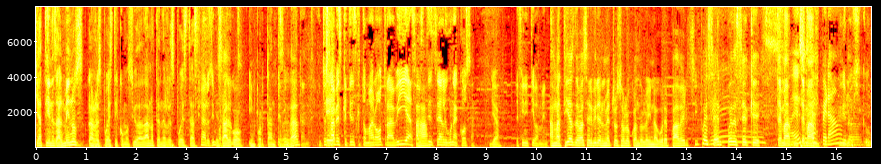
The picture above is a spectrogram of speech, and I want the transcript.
ya tienes al menos la respuesta y como ciudadano tener respuestas Claro, es algo importante, Es ¿verdad? importante. Entonces Eh, sabes que tienes que tomar otra vía, sabes Ajá. que tienes que hacer alguna cosa. Ya. Definitivamente. A Matías le va a servir el metro solo cuando lo inaugure Pavel. Sí, puede ser, puede ser que tema, eso tema está esperando. Ideológico.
